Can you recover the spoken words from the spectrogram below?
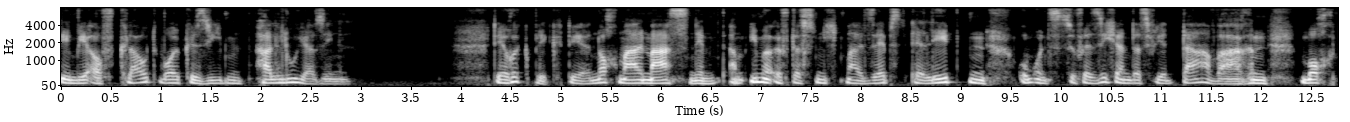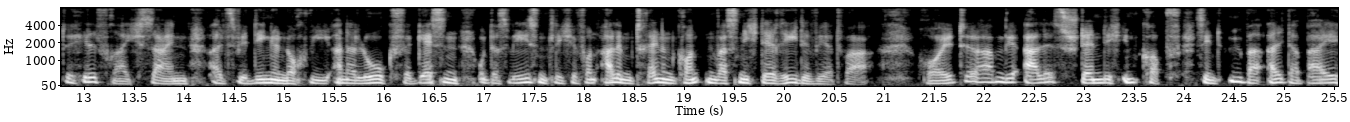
dem wir auf Cloud Wolke 7 Halleluja singen. Der Rückblick, der nochmal Maß nimmt am immer öfters nicht mal selbst Erlebten, um uns zu versichern, dass wir da waren, mochte hilfreich sein, als wir Dinge noch wie analog vergessen und das Wesentliche von allem trennen konnten, was nicht der Rede wert war. Heute haben wir alles ständig im Kopf, sind überall dabei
